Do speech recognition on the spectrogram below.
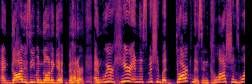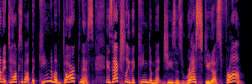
and God is even going to get better. And we're here in this mission, but darkness in Colossians 1, it talks about the kingdom of darkness is actually the kingdom that Jesus rescued us from.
